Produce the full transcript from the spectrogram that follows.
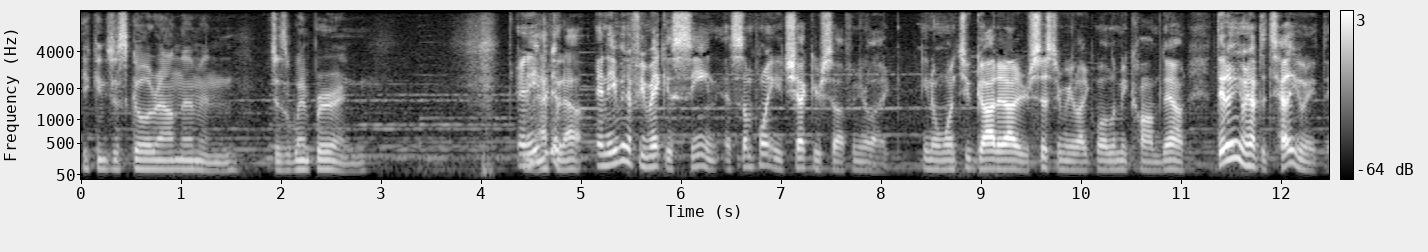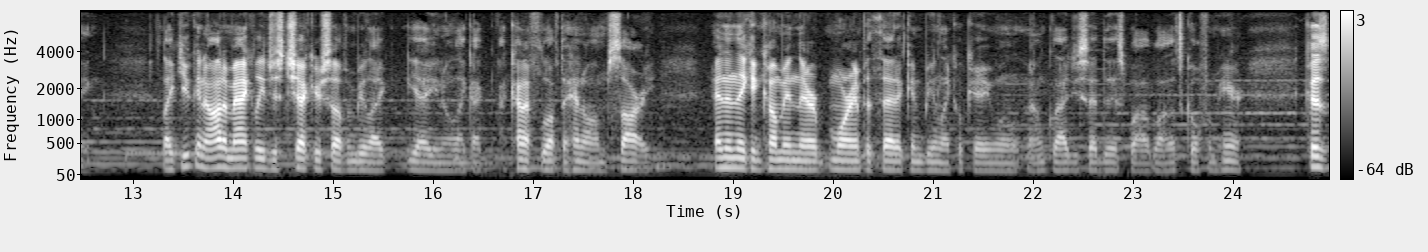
you can just go around them and just whimper and, and, and even act if, it out and even if you make a scene, at some point you check yourself and you're like, you know, once you got it out of your system, you're like, well, let me calm down. They don't even have to tell you anything. Like you can automatically just check yourself and be like, yeah, you know, like I, I kind of flew off the handle. I'm sorry. And then they can come in there more empathetic and being like, okay, well, I'm glad you said this, blah, blah. Let's go from here. Because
